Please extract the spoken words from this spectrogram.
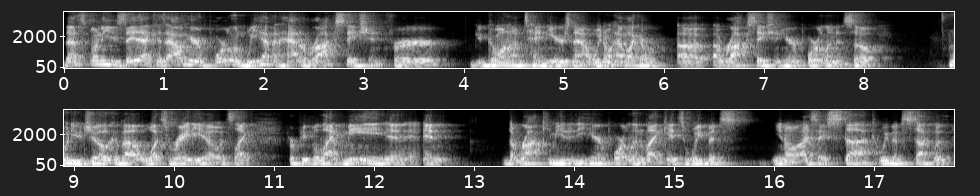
that's funny you say that because out here in Portland, we haven't had a rock station for going on 10 years now. We don't have like a, a, a rock station here in Portland. And so when you joke about what's radio, it's like for people like me and, and the rock community here in Portland, like it's, we've been, you know, I say stuck, we've been stuck with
